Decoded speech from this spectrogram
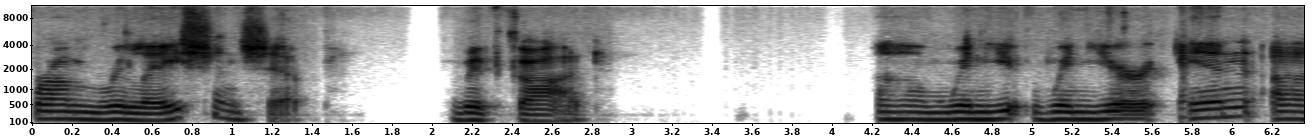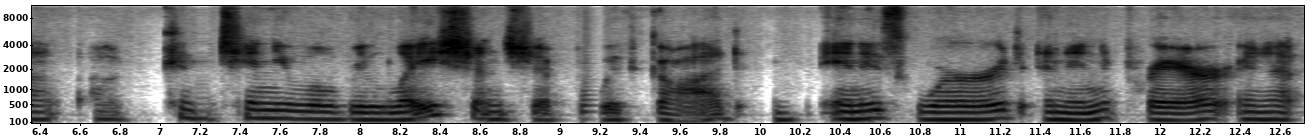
from relationship with God um, when you when you're in a, a, continual relationship with God in His Word and in prayer, and it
